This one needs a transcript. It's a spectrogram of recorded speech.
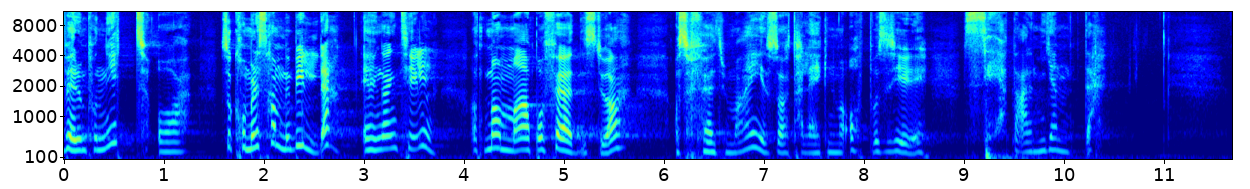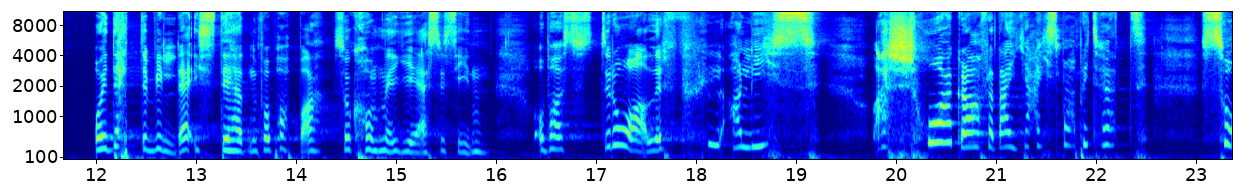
ber hun på nytt, og så kommer det samme bildet en gang til. At mamma er på fødestua, Og så føder hun meg, og så tar legen meg opp, og så sier de Se, det er en jente. Og i dette bildet, istedenfor pappa, så kommer Jesus inn og bare stråler full av lys. Og er så glad for at det er jeg som har blitt født. Så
